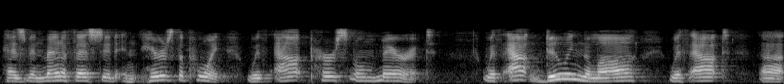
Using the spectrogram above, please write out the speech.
has been manifested, and here's the point without personal merit, without doing the law, without uh,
